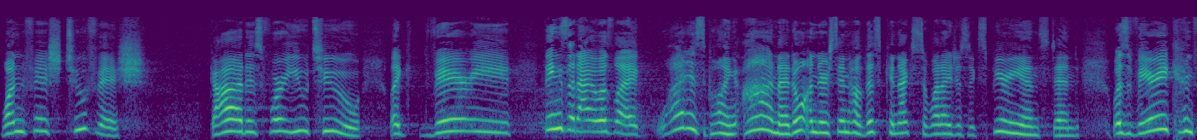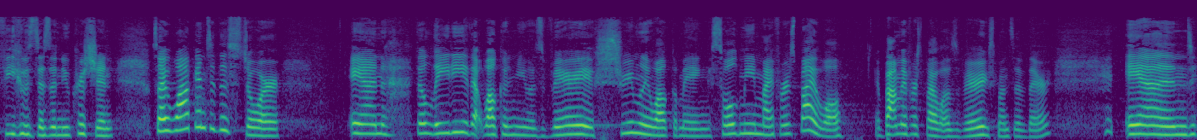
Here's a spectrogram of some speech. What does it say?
one fish, two fish, God is for you too. Like, very things that I was like, what is going on? I don't understand how this connects to what I just experienced, and was very confused as a new Christian. So I walk into the store, and the lady that welcomed me was very, extremely welcoming, sold me my first Bible. I bought my first Bible, it was very expensive there. And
